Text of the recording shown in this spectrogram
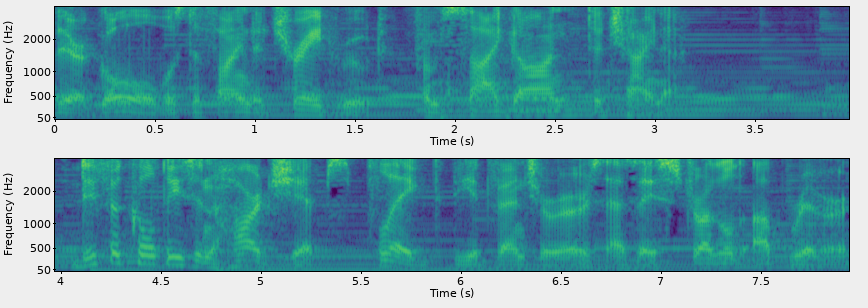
Their goal was to find a trade route from Saigon to China. Difficulties and hardships plagued the adventurers as they struggled upriver.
